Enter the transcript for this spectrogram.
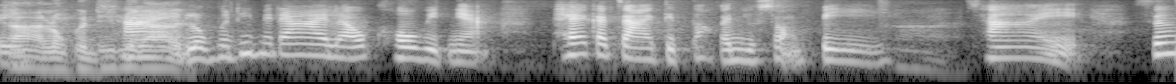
ยอ่าลงพื้นที่ไม่ใช่ได้ลงพื้นที่ไม่ได้แล้วโควิดเนี่ยแพร่กระจายติดต่อกันอยู่ 2 ปีใช่ใช่ ซึ่ง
